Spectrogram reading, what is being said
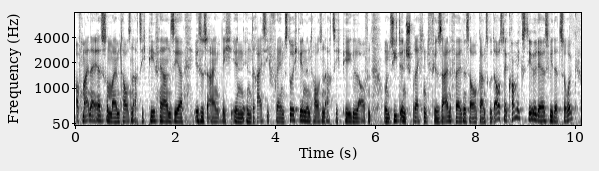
auf meiner S und meinem 1080p Fernseher ist es eigentlich in, in 30 Frames durchgehend in 1080p gelaufen und sieht entsprechend für seine Verhältnisse auch ganz gut aus. Der Comic-Stil, der ist wieder zurück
